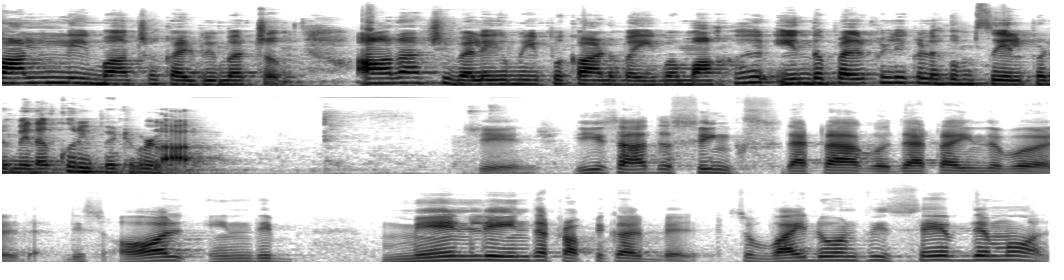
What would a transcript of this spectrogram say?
காலநிலை மாற்ற கல்வி மற்றும் ஆராய்ச்சி வலையமைப்புக்கான மையமாக இந்த பல்கலைக்கழகம் செயல்படும் என குறிப்பிட்டுள்ளார் change. These are the sinks that are that are in the world. This all in the mainly in the tropical belt. So why don't we save them all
